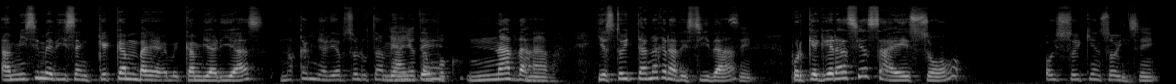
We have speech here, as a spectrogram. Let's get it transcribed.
a mí si me dicen, ¿qué cambiarías? No cambiaría absolutamente tampoco. nada. Nada. Y estoy tan agradecida Sí, porque gracias a eso, hoy soy quien soy sí.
